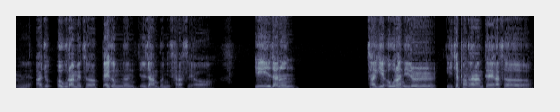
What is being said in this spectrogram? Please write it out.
음, 아주 억울하면서 빽 없는 여자 한 분이 살았어요. 이 여자는 자기 억울한 일을 이 재판관한테 가서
